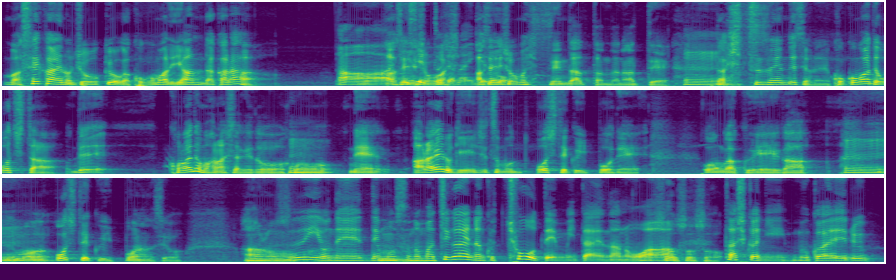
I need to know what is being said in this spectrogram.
まあ、世界の状況がここまで病んだから、ああ、アセンションは。アセンションも必然だったんだなって。必然ですよね。ここまで落ちた。で、この間も話したけど、このね、あらゆる芸術も落ちていく一方で、音楽、映画、うん。もう落ちていく一方なんですよ。あむの、ずいよね。でもその間違いなく頂点みたいなのは、そうそうそう。確かに迎える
